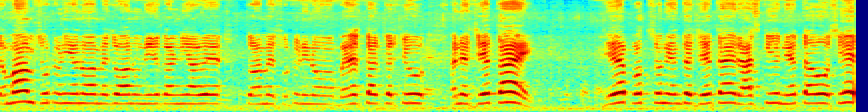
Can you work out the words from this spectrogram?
તમામ ચૂંટણીઓનો અમે જો આનું નિરાકરણ નહીં આવે, તો અમે ચૂંટણીનો બહિષ્કાર કરશું અને જે કાંઈ જે પક્ષોની અંદર જે કાંઈ રાજકીય નેતાઓ છે,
